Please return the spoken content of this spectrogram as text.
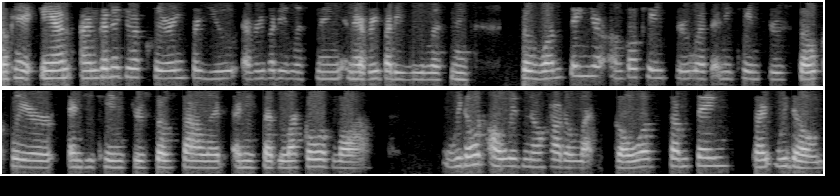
Okay, Anne, I'm going to do a clearing for you, everybody listening and everybody re-listening. The one thing your uncle came through with, and he came through so clear, and he came through so solid, and he said, let go of loss. We don't always know how to let go of something, right? We don't.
